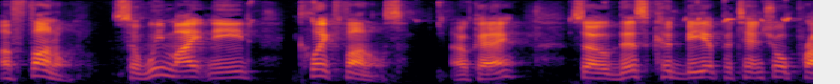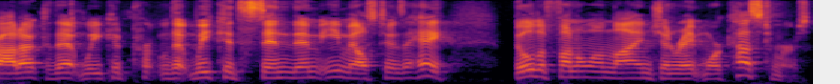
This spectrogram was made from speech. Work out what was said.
a funnel. So we might need ClickFunnels. Okay. So this could be a potential product that we could that we could send them emails to and say, hey, build a funnel online, generate more customers.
